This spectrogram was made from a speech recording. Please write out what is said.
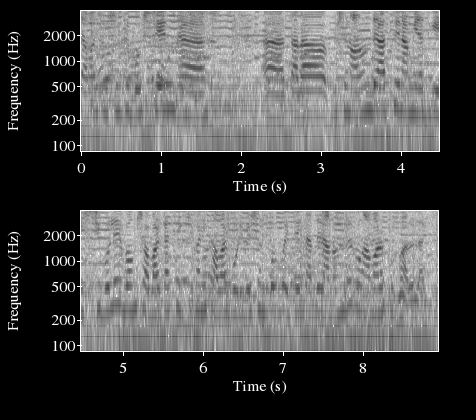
জামাই শ্বশুরকে বসছেন তারা ভীষণ আনন্দে আছেন। আমি আজকে এসেছি বলে এবং সবার কাছে একটুখানি খাবার পরিবেশন করব, এটাই তাদের আনন্দ এবং আমারও খুব ভালো লাগছে।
